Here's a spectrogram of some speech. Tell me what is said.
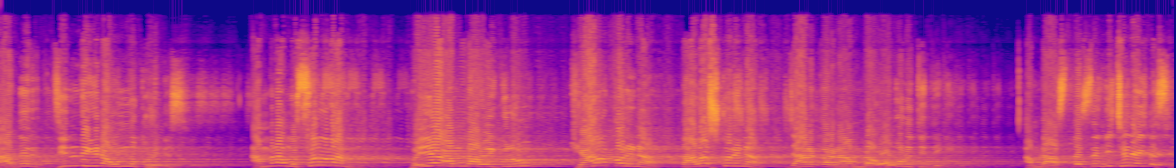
তাদের জিন্দিগিটা উন্নত হইতেছে। আমরা মুসলমান হইয়া আমরা ওইগুলো খেয়াল করি না, তালাশ করি না, যার কারণে আমরা অবনতির দিকে। আমরা আস্তে আস্তে নিচে যাইতেছি।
